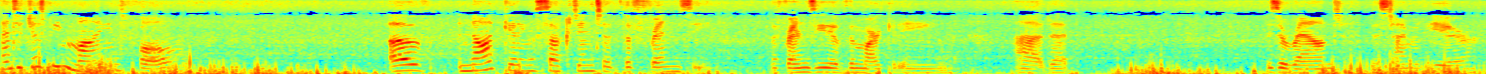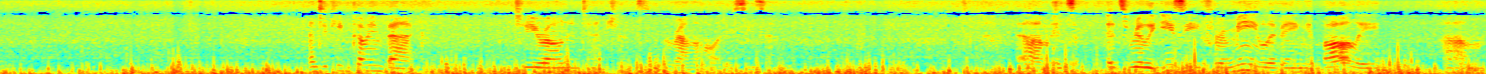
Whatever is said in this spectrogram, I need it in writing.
And to just be mindful of not getting sucked into the frenzy, the frenzy of the marketing uh, that is around this time of year. And to keep coming back to your own intentions around the holiday season. Um, it's it's really easy for me living in Bali um,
